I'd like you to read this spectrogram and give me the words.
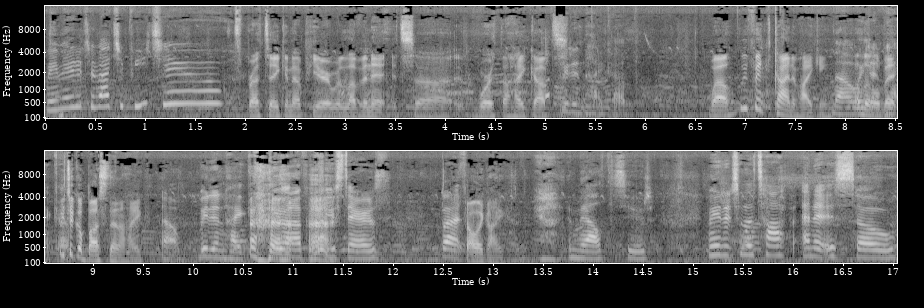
We made it to Machu Picchu. It's breathtaking up here. We're loving it. It's uh, worth the hike up. We didn't hike up. Well, we've been kind of hiking. No, a little didn't bit. hike We took a bus then a hike. No, we didn't hike. We went up a few stairs, but Felt like a hike. Yeah, in the altitude, made it to the top, and it is so,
